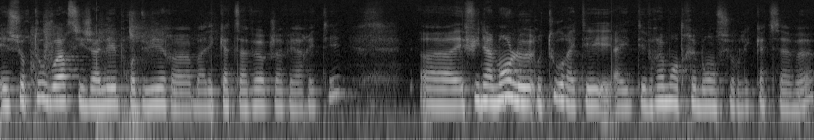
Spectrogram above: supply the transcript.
Et surtout voir si j'allais produire euh, bah, les quatre saveurs que j'avais arrêtées. et finalement, le retour a été, a été vraiment très bon sur les quatre saveurs.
